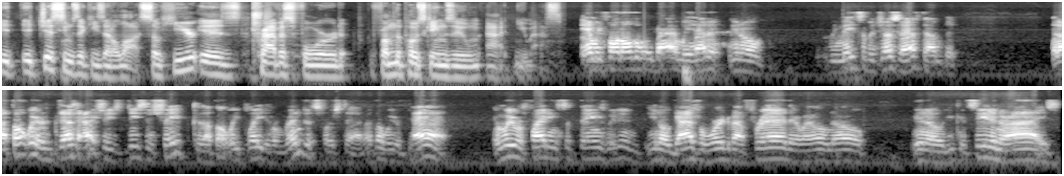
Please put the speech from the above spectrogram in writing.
it it just seems like he's at a loss. So here is Travis Ford from the post game Zoom at UMass. And we fought all the way back. And we had it, you know, we made some adjustments halftime, but and I thought we were actually decent shape because I thought we played horrendous first half. I thought we were bad. And we were fighting some things. We didn't, you know, guys were worried about Fred. They were like, oh no. You know, you can see it in their eyes.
